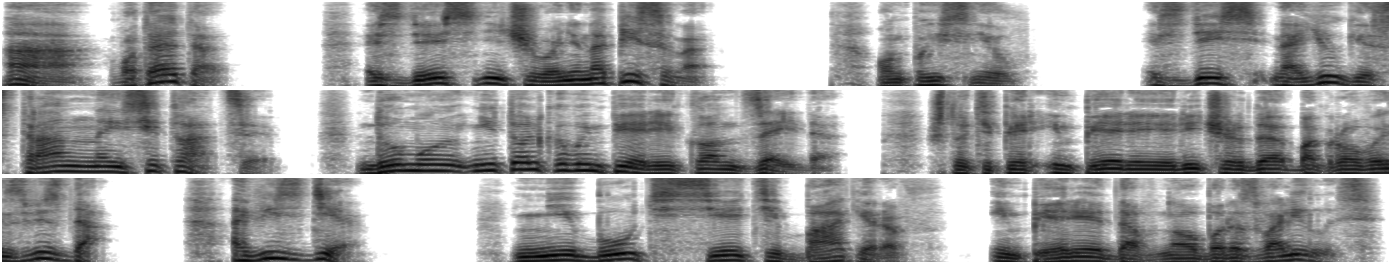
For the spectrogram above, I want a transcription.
«А, вот это? Здесь ничего не написано». Он пояснил. «Здесь, на юге, странная ситуация. Думаю, не только в империи Кланзейда, что теперь империя Ричарда Багровая Звезда, а везде. Не будь сети багеров, империя давно бы развалилась.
